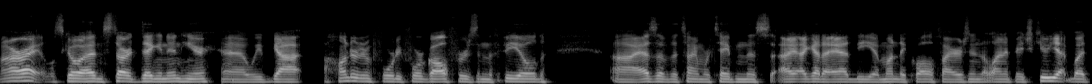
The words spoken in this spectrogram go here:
all right, let's go ahead and start digging in here. Uh, we've got 144 golfers in the field. Uh, as of the time we're taping this, I, I got to add the uh, Monday qualifiers into lineup HQ yet, but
